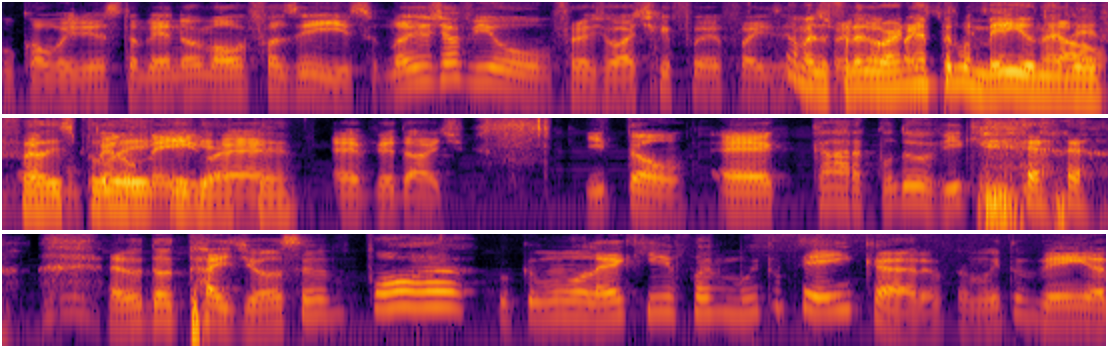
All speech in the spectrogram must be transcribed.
O Cal Williams também é normal fazer isso. Mas eu já vi o Fred Warner que foi, faz. Não, mas o Fred Warner é pelo meio, né? Ele faz pelo, pelo A- meio, A- é. é. É verdade. Então, é, cara, quando eu vi que era, era o Dante Johnson, porra, o, o moleque foi muito bem, cara. Foi muito bem. é,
